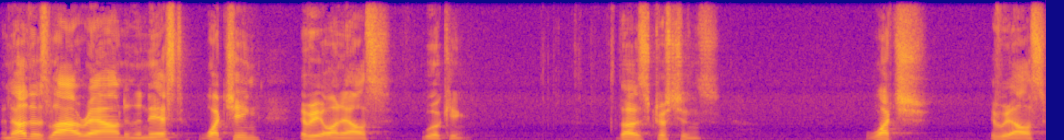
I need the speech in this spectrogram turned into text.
And others lie around in the nest watching everyone else working. Those Christians watch everyone else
